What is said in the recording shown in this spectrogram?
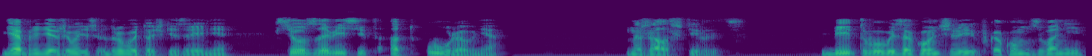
Я придерживаюсь другой точки зрения. Все зависит от уровня. Нажал Штирлиц. Битву вы закончили в каком звании?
